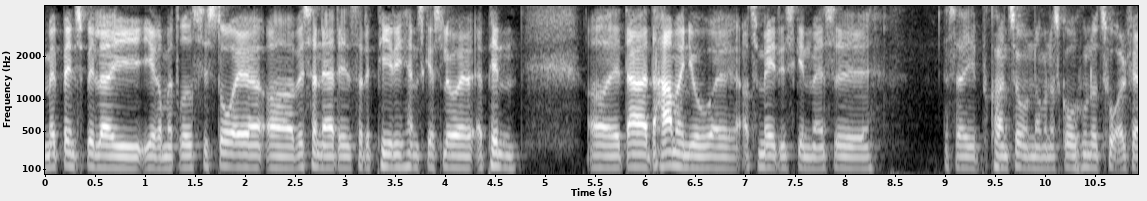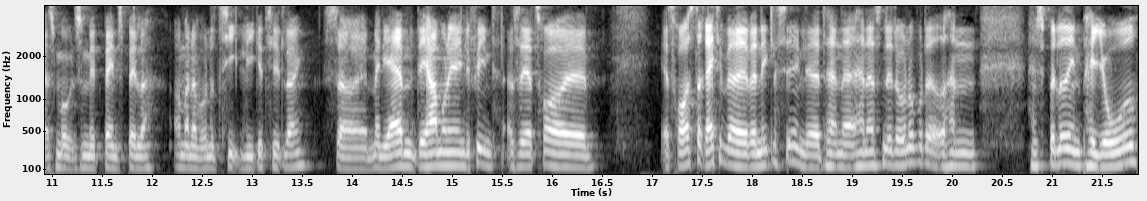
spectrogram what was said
midtbanespiller i, i Real Madrids historie, og hvis han er det, så er det Piri, han skal slå af, af pinden. Og øh, der, der har man jo øh, automatisk en masse altså på kontoen, når man har scoret 172 mål som midtbanespiller, og man har vundet 10 ligatitler. Ikke? Så, men ja, det harmonerer egentlig fint. Altså jeg tror, øh, jeg tror også, det er rigtigt, hvad, hvad Niklas siger egentlig, at han er, han er sådan lidt undervurderet. Han, han spillede i en periode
